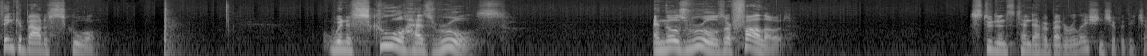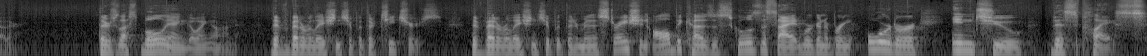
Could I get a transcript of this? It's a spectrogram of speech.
Think about a school when a school has rules and those rules are followed, students tend to have a better relationship with each other. There's less bullying going on. They have a better relationship with their teachers. They have a better relationship with the administration, all because the schools decide we're going to bring order into this place.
